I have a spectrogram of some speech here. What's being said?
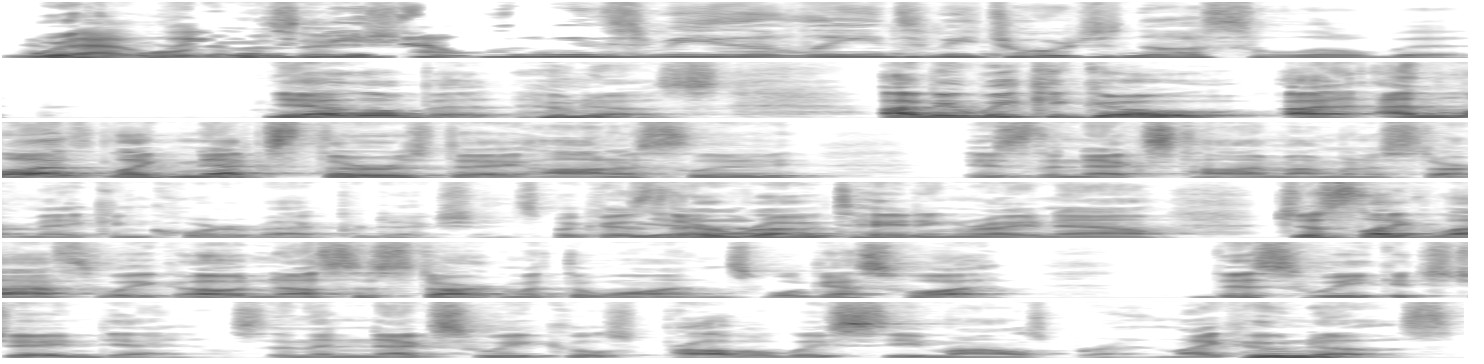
with that organization. Leans me, that leans me. That leans me towards Nuss a little bit. Yeah, a little bit. Who knows? I mean, we could go uh, unless like next Thursday. Honestly, is the next time I'm going to start making quarterback predictions because yeah. they're rotating right now, just like last week. Oh, Nuss is starting with the ones. Well, guess what? This week it's Jayden Daniels, and then next week we'll probably see Myles Brennan. Like, who knows?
